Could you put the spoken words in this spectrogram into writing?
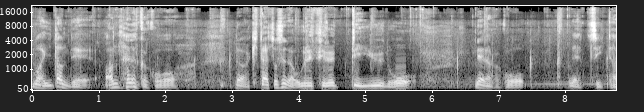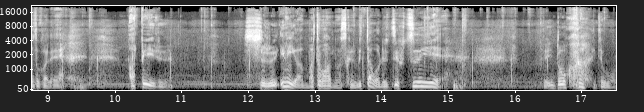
まあいたんであんななんかこうだから北朝鮮が売れてるっていうのをねなんかこうねツイッターとかでアピールする意味がまた分かんないですけど多分別に普通にねどう考えても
